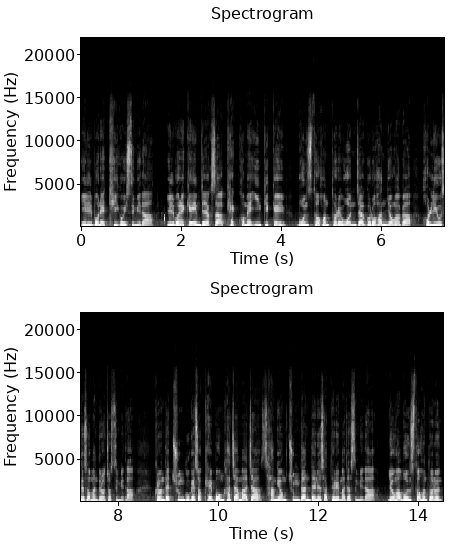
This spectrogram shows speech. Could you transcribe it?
일본에 튀고 있습니다. 일본의 게임 제작사 캡콤의 인기 게임 몬스터 헌터를 원작으로 한 영화가 헐리우드에서 만들어졌습니다. 그런데 중국에서 개봉하자마자 상영 중단되는 사태를 맞았습니다. 영화 몬스터 헌터는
